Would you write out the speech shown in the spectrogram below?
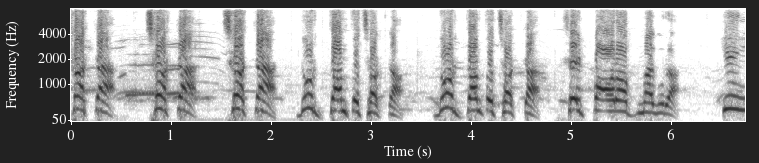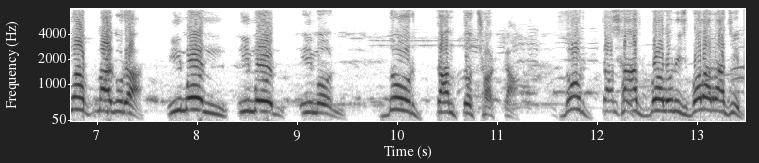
ছক্কা ছক্কা ছক্কা, দুর্দান্ত ছক্কা দুর্দান্ত ছক্কা, সেই power of Magura king of Magura Emon Emon Emon, দুর্দান্ত ছক্কা, দুর্দান্ত সাত বল, উনিশ বলা রাজীব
